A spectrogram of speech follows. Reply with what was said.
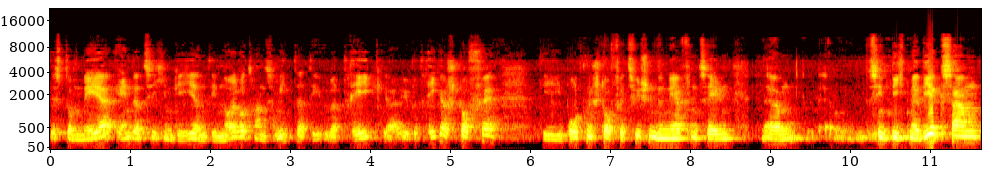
desto mehr ändert sich im Gehirn die Neurotransmitter, die Überträg, äh, Überträgerstoffe, die Botenstoffe zwischen den Nervenzellen ähm, sind nicht mehr wirksam,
